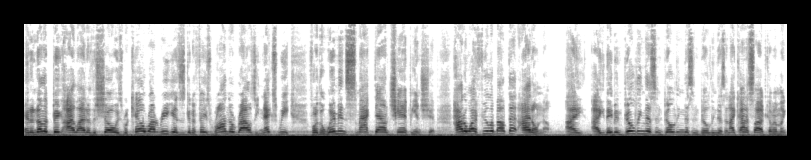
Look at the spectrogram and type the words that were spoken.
And another big highlight of the show is Raquel Rodriguez is going to face Ronda Rousey next week for the Women's SmackDown Championship. How do I feel about that? I don't know. I, I, they've been building this and building this and building this, and I kind of saw it coming. I'm like,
